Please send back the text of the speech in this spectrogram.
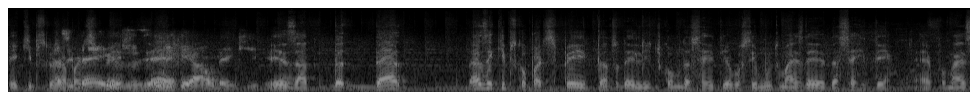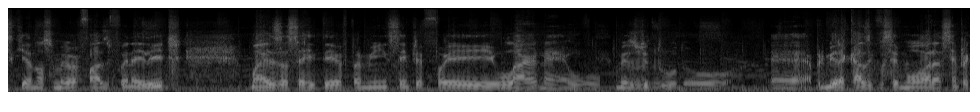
equipes que eu As já participei, ideias, é, o ideal da equipe. Né? Exato. Da, da, das equipes que eu participei, tanto da Elite como da CRT, eu gostei muito mais de, da CRT. É, por mais que a nossa melhor fase foi na Elite, mas a CRT para mim sempre foi o lar, né? O começo uhum. de tudo, é, a primeira casa que você mora, sempre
